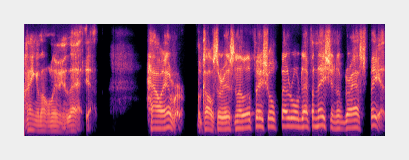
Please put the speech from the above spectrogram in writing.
hanging on any of that yet. However, because there is no official federal definition of grass fed,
